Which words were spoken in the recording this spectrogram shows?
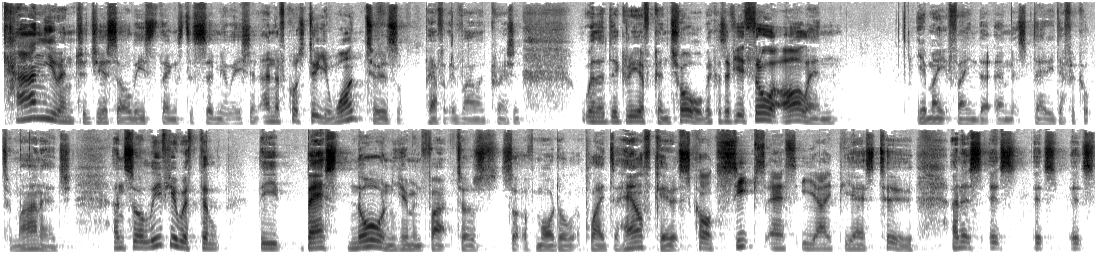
can you introduce all these things to simulation? And of course, do you want to, is a perfectly valid question, with a degree of control, because if you throw it all in, you might find that um, it's very difficult to manage. And so I'll leave you with the the best known human factors sort of model applied to healthcare. It's called SEIPS, S-E-I-P-S 2, and it's, it's, it's, it's,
